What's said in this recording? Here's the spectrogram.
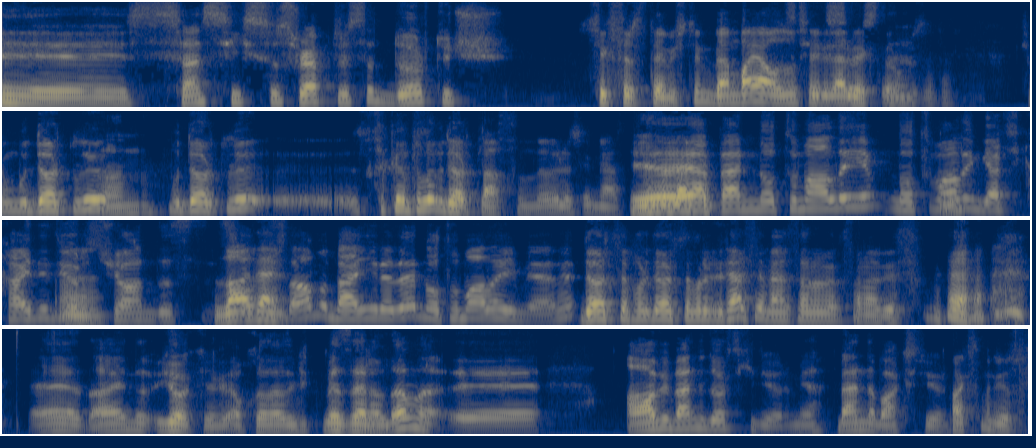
Ee, sen Sixers Raptors'a 4-3 Sixers demiştim. Ben bayağı uzun Sixers seriler bekliyorum bu sefer. Çünkü bu dörtlü Anladım. bu dörtlü e, sıkıntılı bir dörtlü aslında öyle söyleyeyim. Ya, ya, ya ben notumu alayım. Notumu Hı. alayım. Gerçi kaydediyoruz ha. şu anda Zaten sonuçta ama ben yine de notumu alayım yani. 4-0 4-0 biterse ben sorarım sana diyorsun. evet aynı. Yok yok o kadar da bitmez herhalde ama e, abi ben de 4-2 diyorum ya. Ben de Bucks diyorum. Bucks mı diyorsun?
